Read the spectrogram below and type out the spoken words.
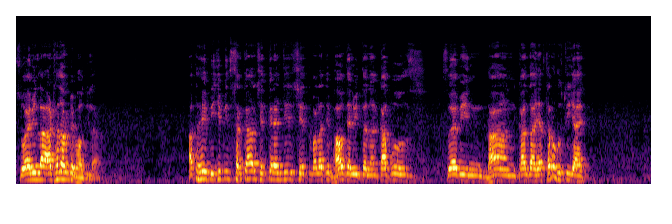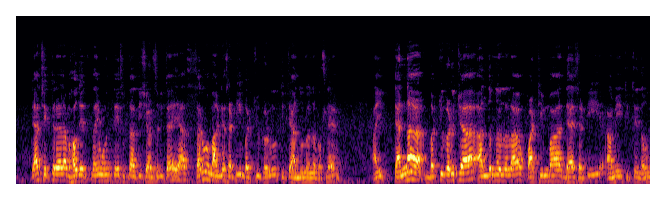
सोयाबीनला आठ हजार रुपये भाव दिला. आता हे बी जे पी सरकार शेतकऱ्यांचे शेतमालाचे भाव त्या निमित्तानं कापूस सोयाबीन धान कांदा ह्या सर्व गोष्टी ज्या आहेत त्या शेतकऱ्याला भाव देत नाही म्हणून ते सुद्धा अतिशय अडचणीत आहे. या सर्व मागण्यासाठी बच्चू कडू तिथे आंदोलनाला बसले आहे आणि त्यांना बच्चू कडूच्या आंदोलनाला पाठिंबा द्यायसाठी आम्ही तिथे जाऊन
